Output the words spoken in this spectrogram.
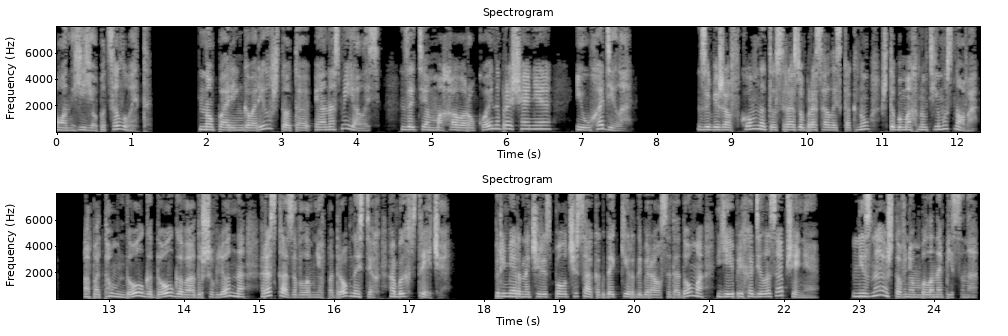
он ее поцелует. Но парень говорил что-то, и она смеялась затем махала рукой на прощание и уходила. Забежав в комнату, сразу бросалась к окну, чтобы махнуть ему снова. А потом долго-долго воодушевленно рассказывала мне в подробностях об их встрече. Примерно через полчаса, когда Кир добирался до дома, ей приходило сообщение. Не знаю, что в нем было написано,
